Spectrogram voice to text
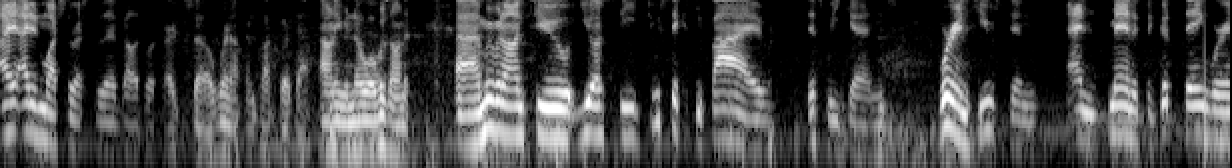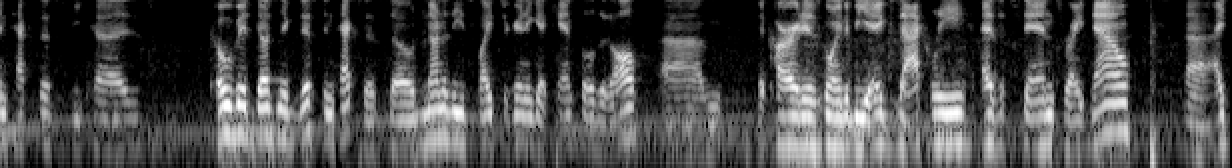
I, I didn't watch the rest of the Bellator card, so we're not going to talk about that. I don't even know what was on it. Uh, moving on to UFC 265 this weekend. We're in Houston, and man, it's a good thing we're in Texas because COVID doesn't exist in Texas, so none of these fights are going to get canceled at all. Um, the card is going to be exactly as it stands right now. Uh, I,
